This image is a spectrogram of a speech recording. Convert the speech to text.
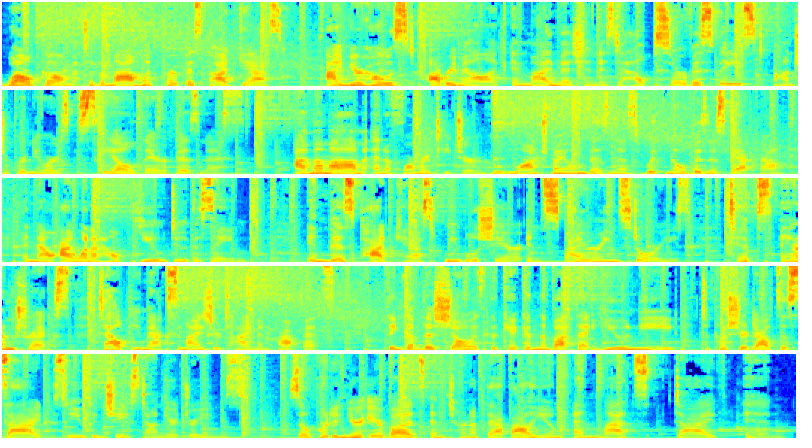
Welcome to the Mom with Purpose podcast. I'm your host, Aubree Malick, and my mission is to help service based entrepreneurs scale their business. I'm a mom and a former teacher who launched my own business with no business background, and now I want to help you do the same. In this podcast, we will share inspiring stories, tips, and tricks to help you maximize your time and profits. Think of this show as the kick in the butt that you need to push your doubts aside so you can chase down your dreams. So put in your earbuds and turn up that volume and let's dive in.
